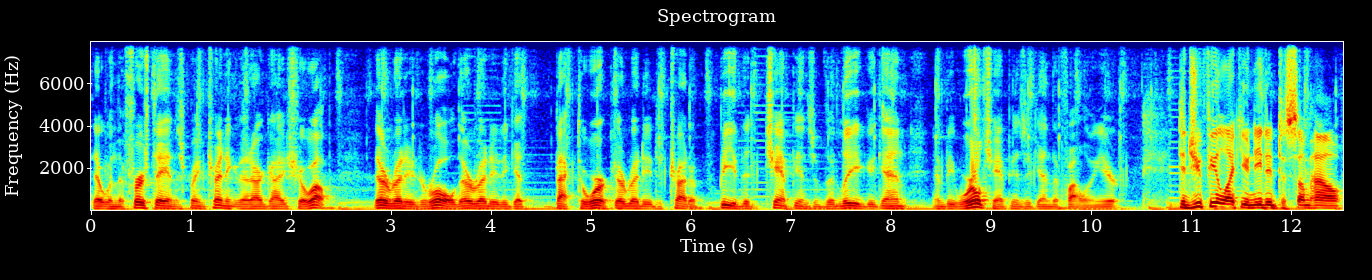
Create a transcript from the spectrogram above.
that when the first day in the spring training that our guys show up, they're ready to roll. They're ready to get back to work. They're ready to try to be the champions of the league again and be world champions again the following year. Did you feel like you needed to somehow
